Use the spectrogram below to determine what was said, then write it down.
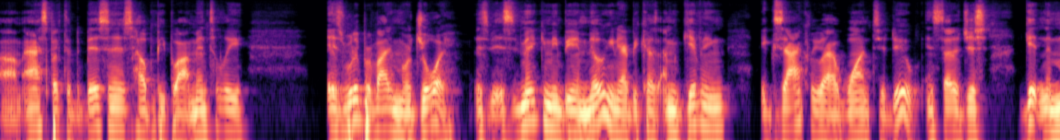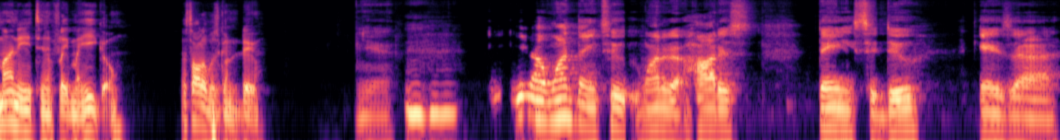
um, aspect of the business helping people out mentally is really providing more joy. It's, it's making me be a millionaire because I'm giving exactly what I want to do instead of just getting the money to inflate my ego. That's all I was going to do. Yeah. hmm You know, one thing too, one of the hardest things to do is uh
